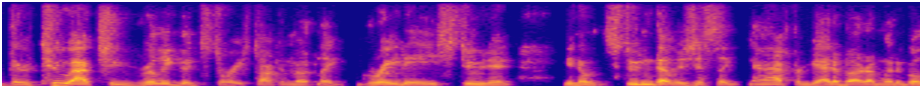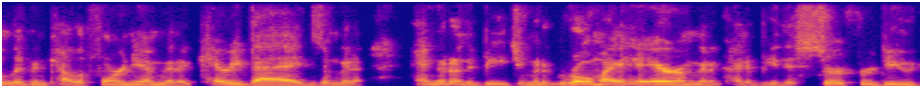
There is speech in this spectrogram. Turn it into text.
there are two actually really good stories talking about like grade A student, you know, student that was just like, nah, forget about it. I'm going to go live in California. I'm going to carry bags. I'm going to hang out on the beach. I'm going to grow my hair. I'm going to kind of be this surfer dude.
